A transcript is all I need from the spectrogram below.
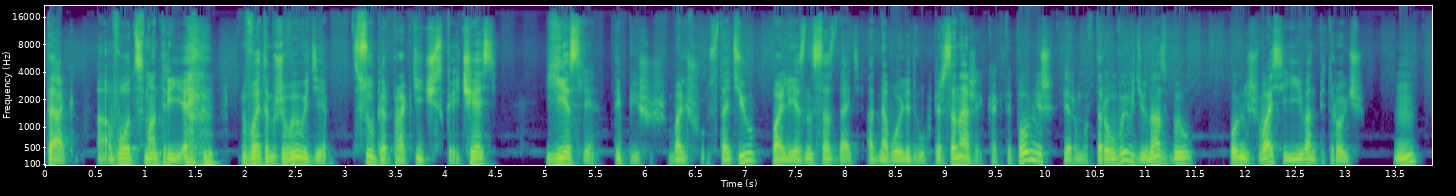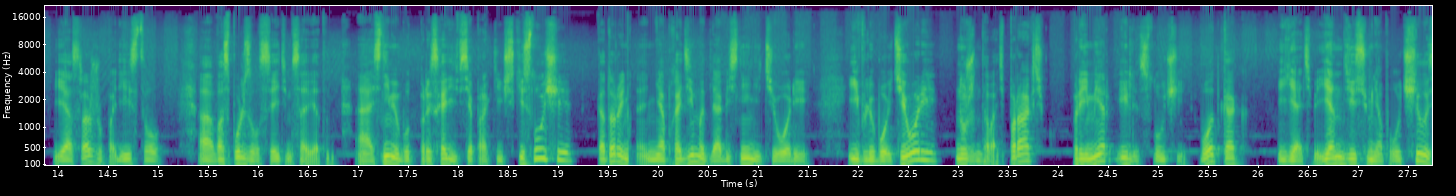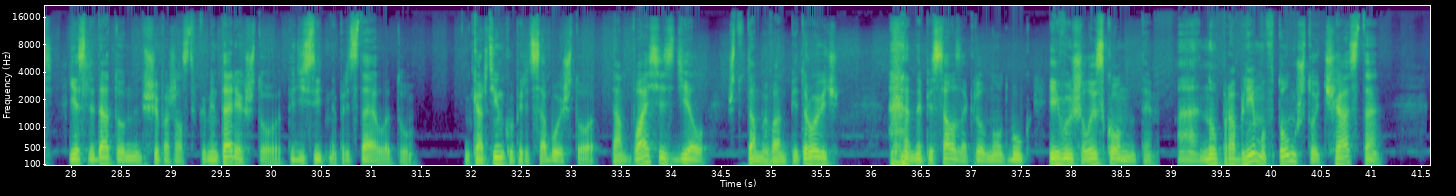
Так, вот смотри, в этом же выводе супер практическая часть. Если ты пишешь большую статью, полезно создать одного или двух персонажей. Как ты помнишь, в первом и втором выводе у нас был, помнишь, Вася и Иван Петрович. М? Я сразу же подействовал, а, воспользовался этим советом. А, с ними будут происходить все практические случаи, которые необходимы для объяснения теории. И в любой теории нужно давать практику, пример или случай. Вот как и я тебе. Я надеюсь, у меня получилось. Если да, то напиши, пожалуйста, в комментариях, что ты действительно представил эту картинку перед собой, что там Вася сделал, что там Иван Петрович написал, закрыл ноутбук и вышел из комнаты. А, но проблема в том, что часто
